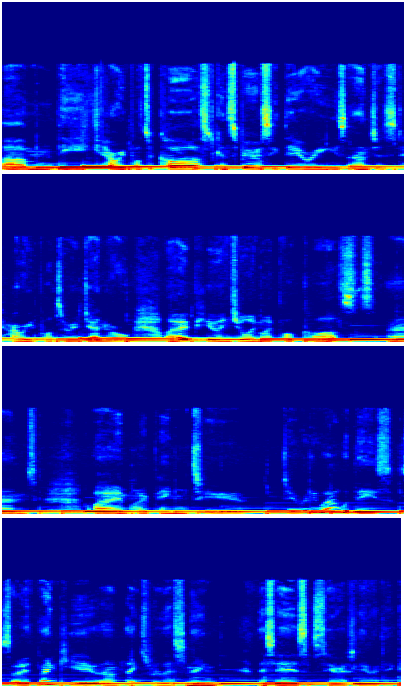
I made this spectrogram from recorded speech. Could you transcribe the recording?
um, the Harry Potter cast, conspiracy theories, and just Harry Potter in general. I hope you enjoy my podcasts, and I'm hoping to do really well with these. So, thank you, and thanks for listening. This is Seriously Ridiculous.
